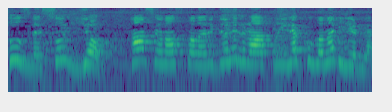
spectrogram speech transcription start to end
tuz ve su yok. Tansiyon hastaları gönül rahatlığıyla kullanabilirler.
